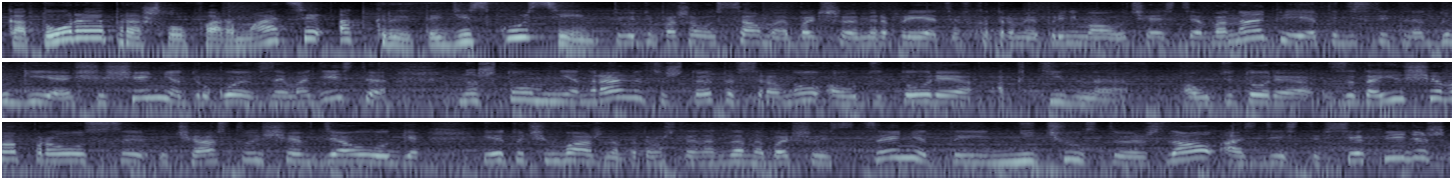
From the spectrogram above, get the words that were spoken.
которое прошло в формате открытой дискуссии. Сегодня, пожалуй, самое большое мероприятие, в котором я принимала участие в Анапе. Это действительно другие ощущения, другое взаимодействие. Но что мне нравится, что это все равно аудитория активная аудитория, задающая вопросы, участвующая в диалоге. И это очень важно, потому что иногда на большой сцене ты не чувствуешь зал, а здесь ты всех видишь,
